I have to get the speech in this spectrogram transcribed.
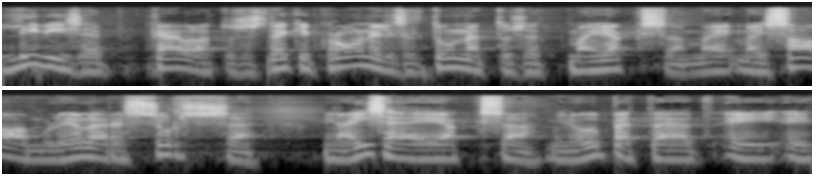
libiseb käeulatusest, tekib krooniliselt tunnetus, et ma ei jaksa, ma ei, ma ei saa, mul ei ole ressursse, mina ise ei jaksa, minu õpetajad ei, ei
